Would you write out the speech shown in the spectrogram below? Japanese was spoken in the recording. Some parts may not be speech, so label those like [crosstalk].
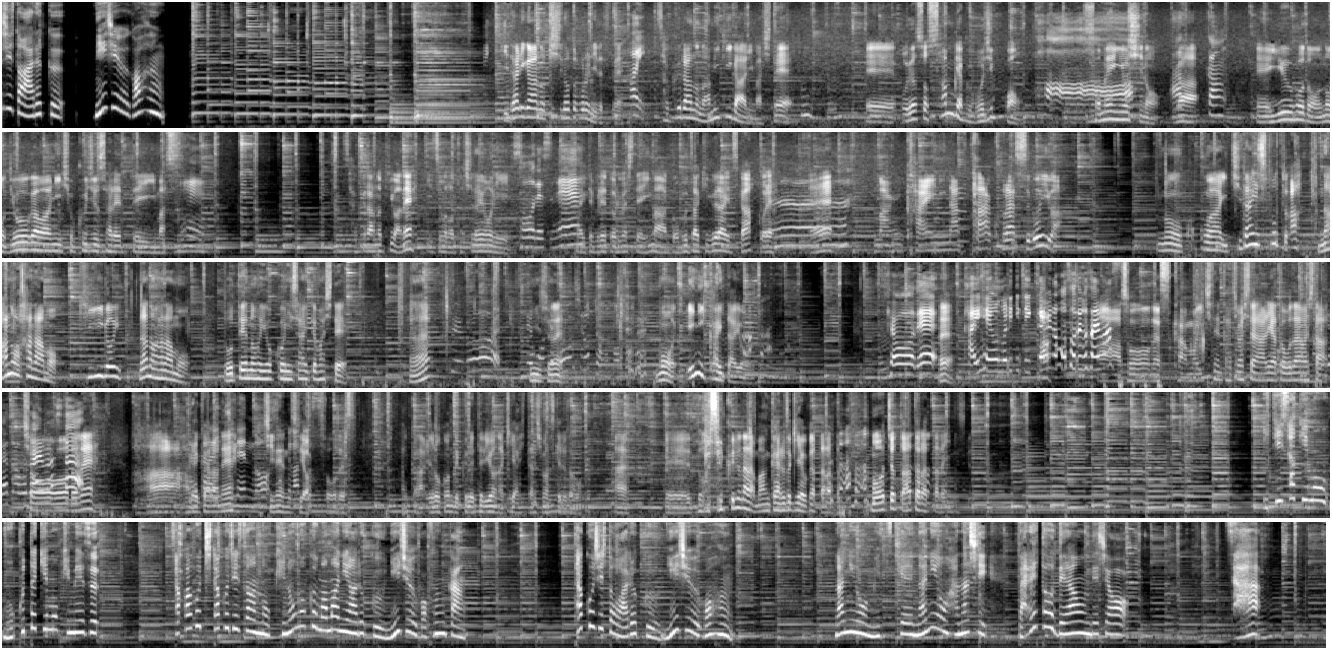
拓司と歩く25分。左側の岸のところにですねはい。桜の並木がありまして、うんえーおよそ350本はソメイヨシノが。えー遊歩道の両側に植樹されていますええ桜の木はねいつもの年のようにそうです咲いね。てくれておりまして今五分咲きぐらいですかこれえ満開になった。これはすごいわ。もうここは一大スポット。あ菜の花も。黄色い菜の花も。土手の横に咲いてまして。え？すごい。いいですよね。もう絵に描いたような、今日でええ、改編を乗り切って1回目の放送でございます。ああそうですか。もう1年経ちました。ありがとうございました。ありがとうございました。ちょうどね。あああれからね。あれから一年の一年ですよ。そうですか喜んでくれてるような気がいたしますけれども、はい。えーどうせ来るなら満開の時が良かったなと。[laughs] もうちょっと後だったらいいんですけど。行き先も目的も決めず坂口拓司さんの気の向くままに歩く25分間。拓司と歩く25分。何を見つけ何を話し誰と出会うんでしょう。さあ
